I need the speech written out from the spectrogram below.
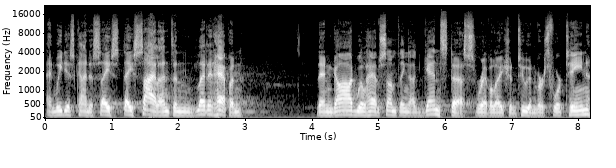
and we just kind of say, stay silent and let it happen, then God will have something against us, Revelation 2 and verse 14.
